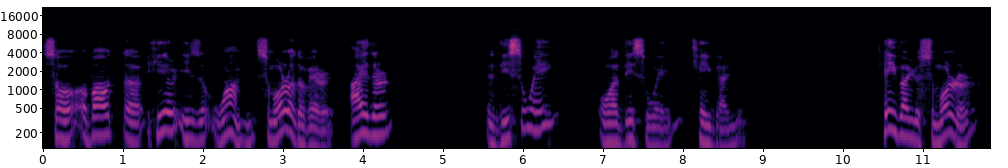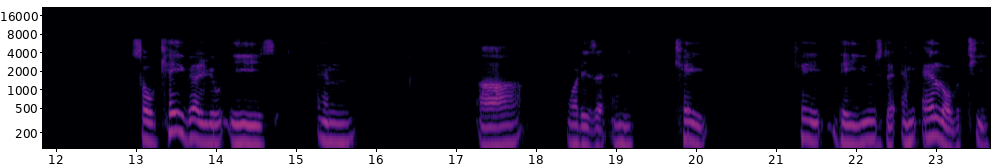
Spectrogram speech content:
So about uh, here is one, smaller the better, either this way or this way, K value. K value smaller, so K value is M, uh, what is it, M, K, they use the ML of T,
